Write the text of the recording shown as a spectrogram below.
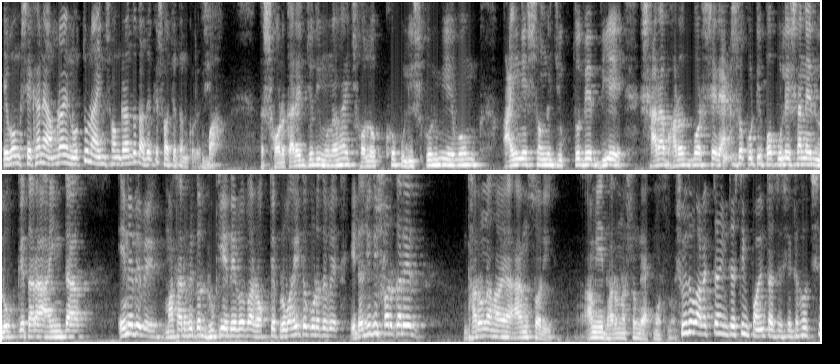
এবং সেখানে আমরা নতুন আইন সংক্রান্ত তাদেরকে সচেতন করেছি। বাহ! তা সরকারের যদি মনে হয় ছ লক্ষ পুলিশ কর্মী এবং আইনের সঙ্গে যুক্তদের দিয়ে সারা ভারতবর্ষের একশো কোটি পপুলেশনের লোককে তারা আইনটা এনে দেবে মাথার ভেতর ঢুকিয়ে দেবে বা রক্তে প্রবাহিত করে দেবে এটা যদি সরকারের ধারণা হয় আই এম সরি আমি এই ধারণার সঙ্গে একমত নই। শুধু আরেকটা ইন্টারেস্টিং পয়েন্ট আছে সেটা হচ্ছে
